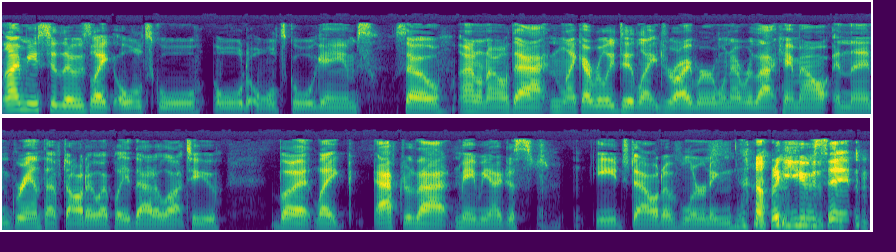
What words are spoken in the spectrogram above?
I'm used to those like old school, old old school games. So I don't know that, and like I really did like Driver whenever that came out, and then Grand Theft Auto I played that a lot too. But like after that, maybe I just aged out of learning how to use it.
